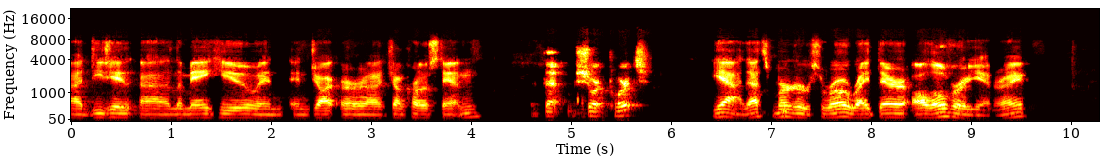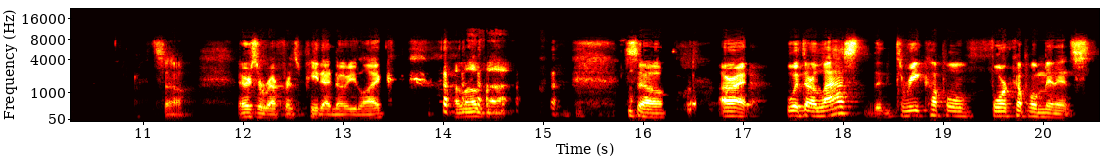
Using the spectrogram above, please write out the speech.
uh, DJ uh, LeMahieu and and jo- or uh, Giancarlo Stanton. That short porch. Yeah, that's Murder's Row right there, all over again, right? So, there's a reference, Pete. I know you like. I love that. so, all right, with our last three couple, four couple minutes,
